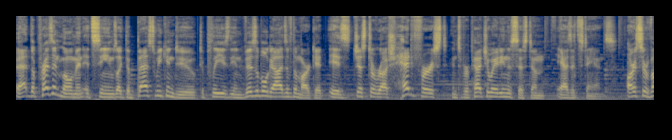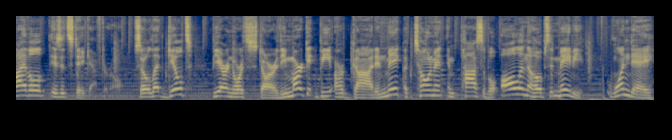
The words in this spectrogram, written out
At the present moment, it seems like the best we can do to please the invisible gods of the market is just to rush headfirst into perpetuating the system as it stands. Our survival is at stake after all. So let guilt be our North Star, the market be our God, and make atonement impossible, all in the hopes that maybe one day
